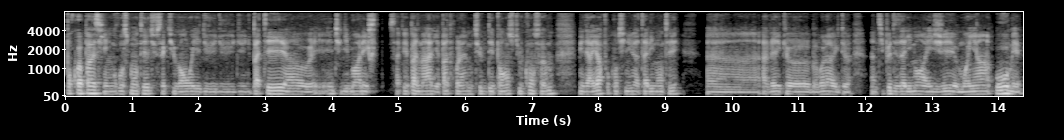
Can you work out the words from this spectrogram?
pourquoi pas s'il y a une grosse montée, tu sais que tu vas envoyer du, pâté hein, et tu dis bon allez, ça fait pas de mal, il n'y a pas de problème, tu le dépenses, tu le consommes, mais derrière il faut continuer à t'alimenter euh, avec, euh, bah voilà, avec un petit peu des aliments à IG moyen, haut, mais,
